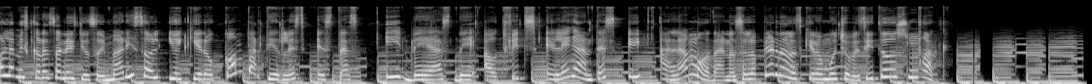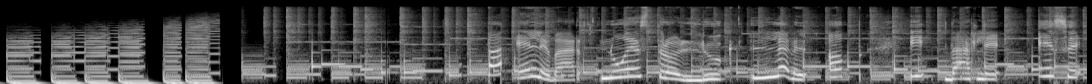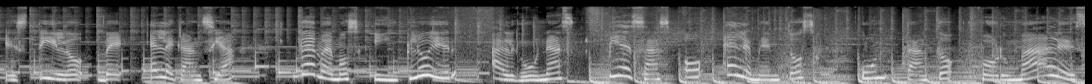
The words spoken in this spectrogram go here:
Hola mis corazones, yo soy Marisol y hoy quiero compartirles estas ideas de outfits elegantes y a la moda. No se lo pierdan, los quiero mucho. Besitos. Para elevar nuestro look level up y darle ese estilo de elegancia, debemos incluir algunas piezas o elementos un tanto formales,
